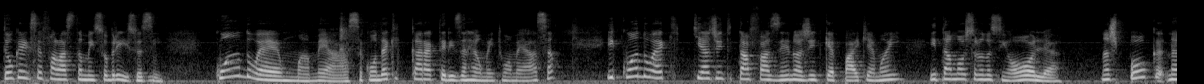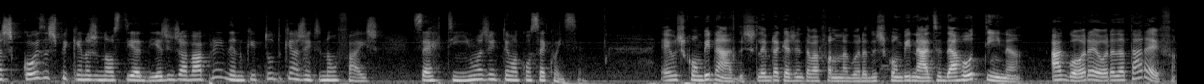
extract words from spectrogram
Então eu queria que você falasse também sobre isso, assim. Quando é uma ameaça, quando é que caracteriza realmente uma ameaça? E quando é que, que a gente está fazendo, a gente que é pai, que é mãe, e está mostrando assim, olha, nas, poucas, nas coisas pequenas do nosso dia a dia, a gente já vai aprendendo que tudo que a gente não faz certinho, a gente tem uma consequência. É os combinados. Lembra que a gente estava falando agora dos combinados e da rotina. Agora é hora da tarefa.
